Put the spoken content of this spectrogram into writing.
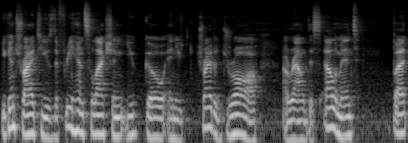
you can try to use the freehand selection. You go and you try to draw around this element but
